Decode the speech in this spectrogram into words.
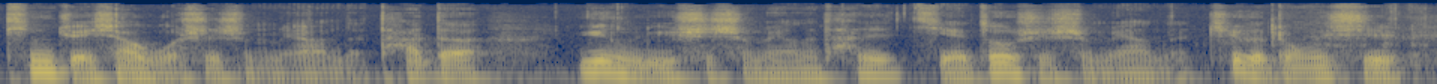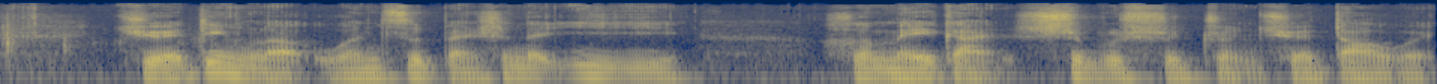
听觉效果是什么样的，它的韵律是什么样的，它的节奏是什么样的，这个东西决定了文字本身的意义和美感是不是准确到位。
